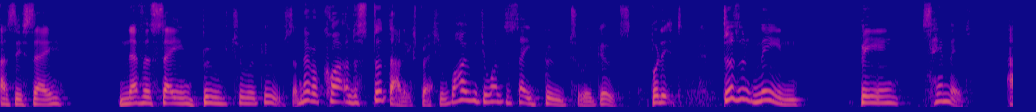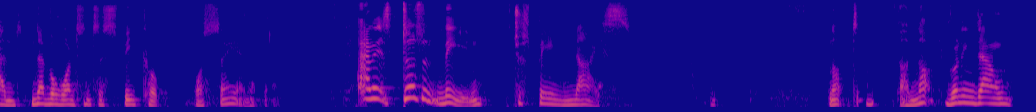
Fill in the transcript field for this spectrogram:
as they say, never saying boo to a goose. I've never quite understood that expression. Why would you want to say boo to a goose? But it doesn't mean being timid and never wanting to speak up or say anything. And it doesn't mean just being nice. Not, I'm not running down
